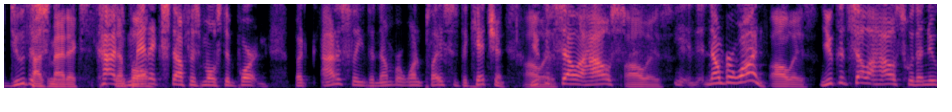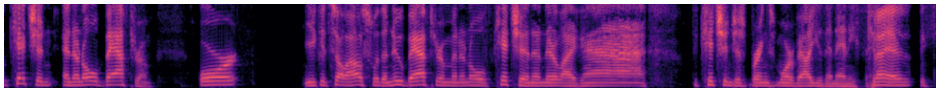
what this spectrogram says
Do the Cosmetics. Cosmetic stuff is most important. But honestly, the number one place is the kitchen. You could sell a house. always Number one. always You could sell a house with a new kitchen and an old bathroom, or you could sell a house with a new bathroom and an old kitchen, and they're like, ah, the kitchen just brings more value than anything. Can I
